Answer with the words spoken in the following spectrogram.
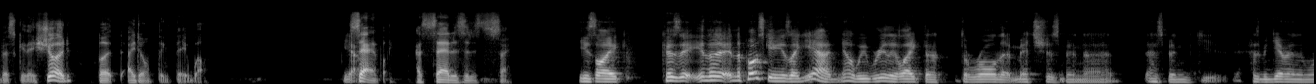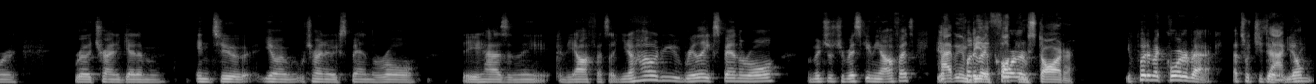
Trubisky. They should, but I don't think they will. Yeah. Sadly, as sad as it is to say. he's like because in the in the post game he's like yeah no we really like the the role that Mitch has been uh has been has been given and we're really trying to get him into you know we're trying to expand the role that he has in the in the offense like you know how do you really expand the role of Mitchell Trubisky in the offense You Having him be the quarter- fucking starter. you put him at quarterback that's what you do Exactly. you don't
